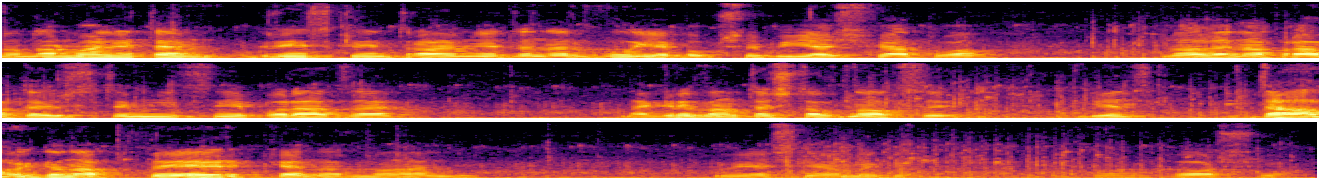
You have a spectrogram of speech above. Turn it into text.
No normalnie ten green screen trochę mnie denerwuje, bo przebija światło. No ale naprawdę już z tym nic nie poradzę. Nagrywam też to w nocy, więc dałem go na pyrkę normalnie. Wyjaśniamy go. O, poszło.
